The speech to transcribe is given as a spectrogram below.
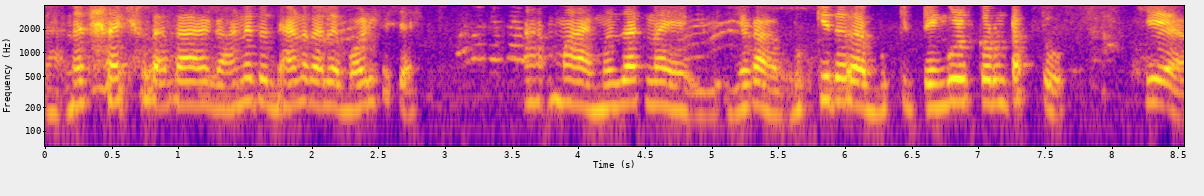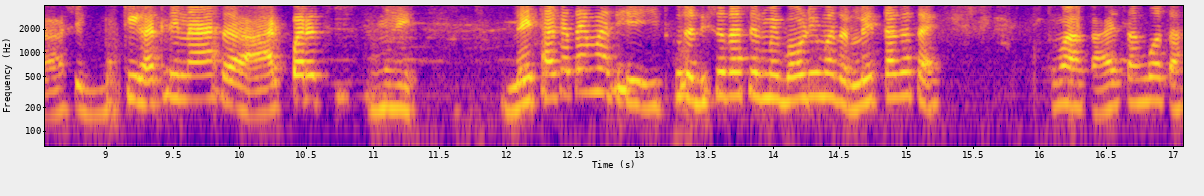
ध्यानात येणार गेलं आता. गाणं तर ध्यानात आलं. बॉडी कशी आहे? माय मजाक नाही. एका बुक्की तर बुक्की टेंगुळ करून टाकतो. हे अशी बुक्की घातली ना असं आरपारच म्हणजे लय ताकद आहे माझी. इतकं दिसत असेल मी बॉडी मध्ये लय ताकद आहे. तुम्हाला काय सांगू आता?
